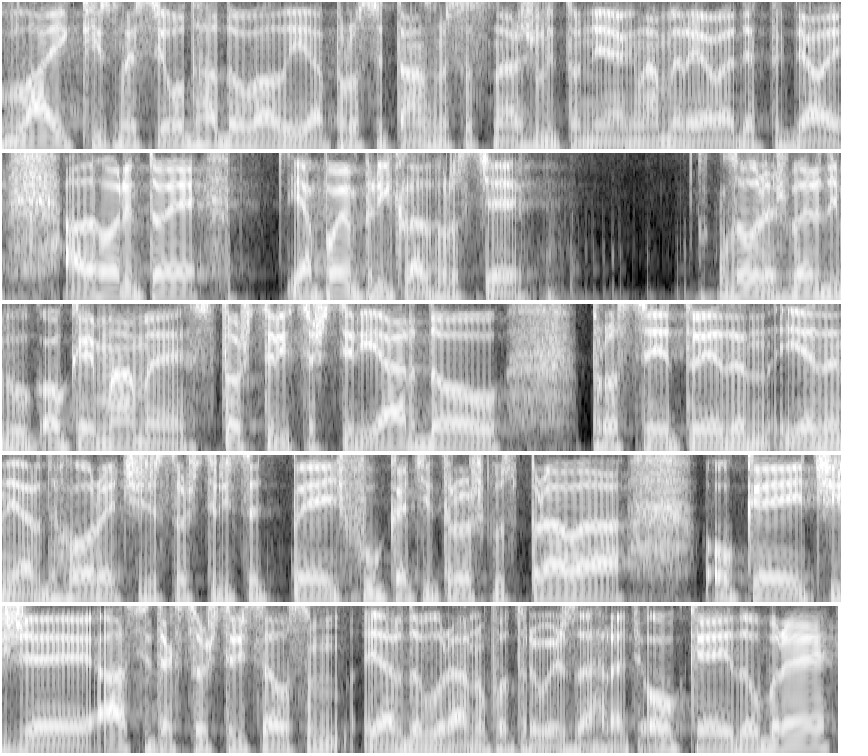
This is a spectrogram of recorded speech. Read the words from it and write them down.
vlajky sme si odhadovali a proste tam sme sa snažili to nejak nameriavať a tak ďalej. Ale hovorím, to je, ja poviem príklad proste, Zoberieš Verdi Book, OK, máme 144 yardov, proste je to jeden, jeden yard hore, čiže 145, fúka ti trošku sprava, OK, čiže asi tak 148 yardovú ránu potrebuješ zahrať. OK, dobre.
